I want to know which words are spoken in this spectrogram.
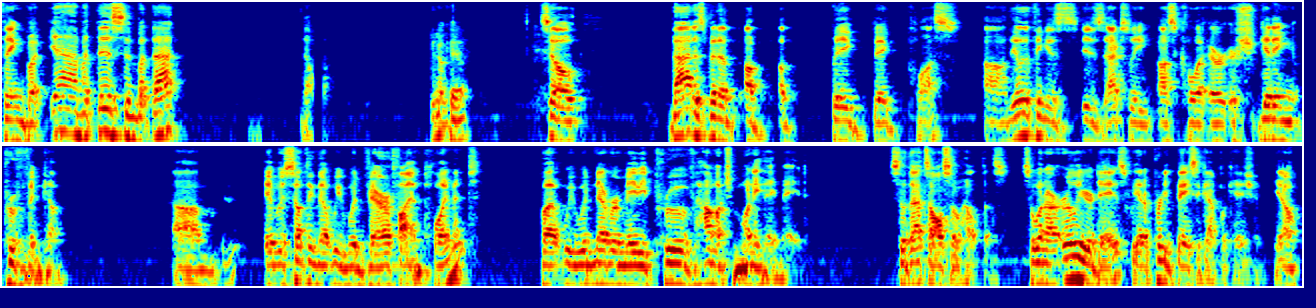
thing, but yeah, but this and but that. No, we don't. Okay. So that has been a, a, a big, big plus. Uh, the other thing is is actually us collect, or, or getting proof of income. Um, it was something that we would verify employment, but we would never maybe prove how much money they made. So that's also helped us. So in our earlier days, we had a pretty basic application, you know,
